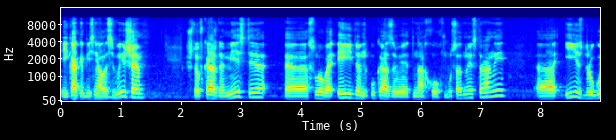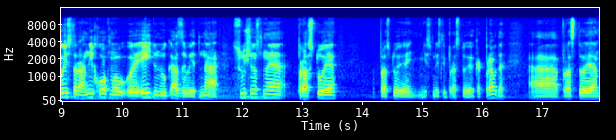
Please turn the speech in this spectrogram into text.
И как объяснялось выше, что в каждом месте э, слово «эйден» указывает на хохму с одной стороны, э, и с другой стороны хохма «эйден» указывает на сущностное, простое, простое не в смысле простое, как правда, а простое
